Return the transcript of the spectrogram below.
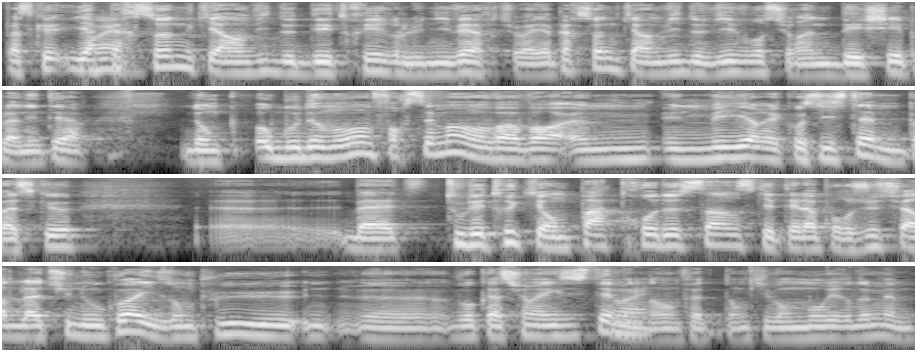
Parce qu'il y a Ouais. personne qui a envie de détruire l'univers, tu vois. Il y a personne qui a envie de vivre sur un déchet planétaire. Donc, au bout d'un moment, forcément, on va avoir un, un meilleur écosystème parce que euh, ben, tous les trucs qui ont pas trop de sens, qui étaient là pour juste faire de la thune ou quoi, ils ont plus euh, vocation à exister Ouais. maintenant, en fait. Donc, ils vont mourir d'eux-mêmes.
